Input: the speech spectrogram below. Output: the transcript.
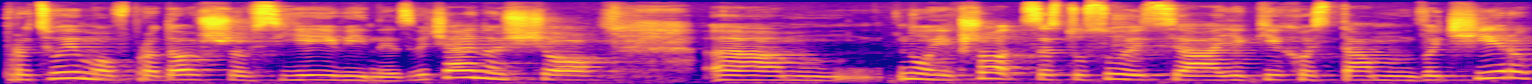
працюємо впродовж всієї війни. Звичайно, що ем, ну, якщо це стосується якихось там вечірок,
